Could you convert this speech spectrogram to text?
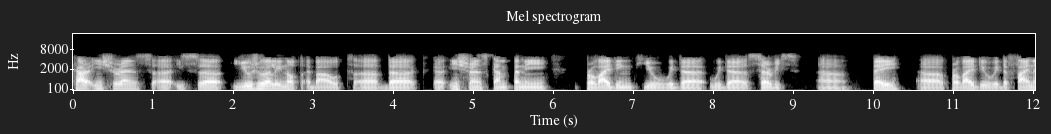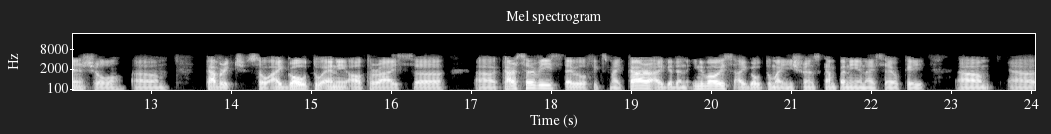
car insurance uh, is uh, usually not about the insurance company providing you with the with the service they uh, provide you with the financial um, coverage. So I go to any authorized uh, uh, car service, they will fix my car. I get an invoice. I go to my insurance company and I say, okay, um, uh,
